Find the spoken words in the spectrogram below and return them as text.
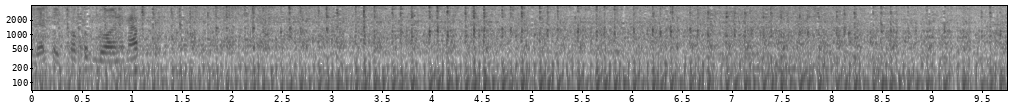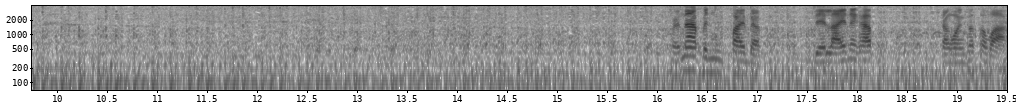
เหลือติดครบทุกดวงนะครับ หน้าเป็นไฟแบบเดย์ไลท์นะครับกลางวันก็สว่าง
